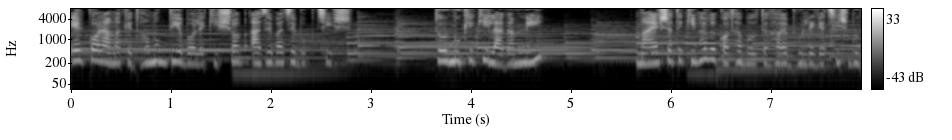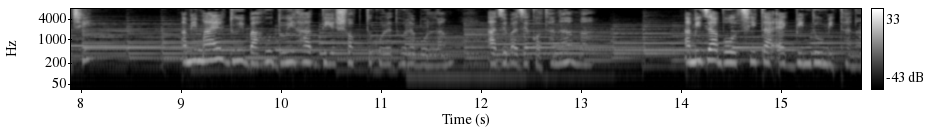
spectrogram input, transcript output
এরপর আমাকে ধমক দিয়ে বলে, কি সব আজে বাজে বকছিস? তোর মুখে কি লাগাম নেই? মায়ের সাথে কীভাবে কথা বলতে হয় ভুলে গেছিস বুঝি? আমি মায়ের দুই বাহু দুই হাত দিয়ে শক্ত করে ধরে বললাম আজে বাজে কথা না, মা। আমি যা বলছি তা এক বিন্দু মিথ্যা না।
